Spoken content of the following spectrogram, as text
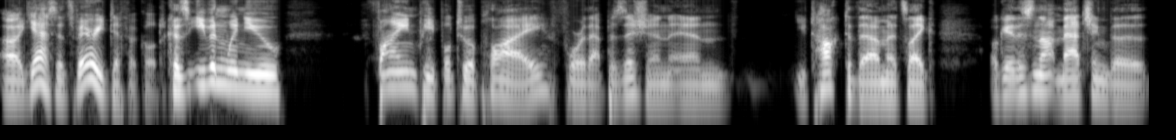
uh, yes, it's very difficult because even when you find people to apply for that position and you talk to them it's like okay this is not matching the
